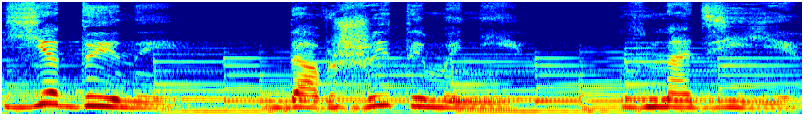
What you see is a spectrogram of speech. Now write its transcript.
єдиний дав жити мені в надії.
